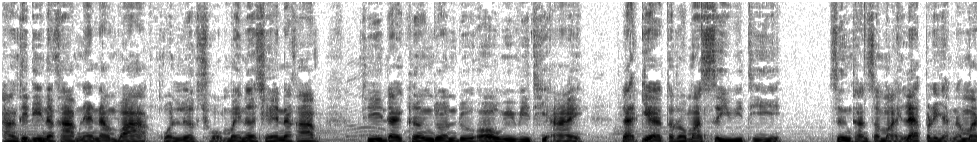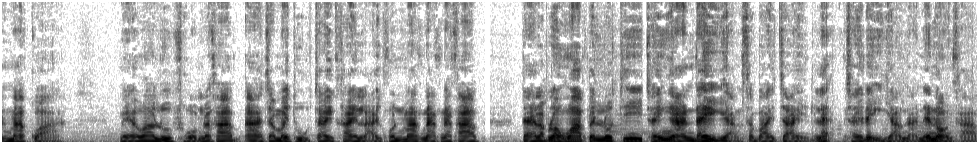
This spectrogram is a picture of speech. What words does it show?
ทางที่ดีนะครับแนะนำว่าควรเลือกโฉม Minor Change นะครับ ที่ได้เครื่องยนต์ Dual VVTi และเกียร์อัตโนมัติ CVT ซึ่งทันสมัยและประหยัดน้ำมันมากกว่า แม้ว่ารูปโฉมนะครับ อาจจะไม่ถูกใจใครหลายคนมากนักนะครับ แต่รับรองว่าเป็นรถที่ใช้งานได้อย่างสบายใจ และใช้ได้อีกยาวนานแน่นอนครับ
